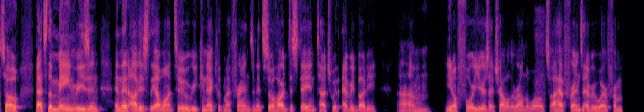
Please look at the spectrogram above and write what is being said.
So that's the main reason. And then obviously, I want to reconnect with my friends. And it's so hard to stay in touch with everybody. Um, You know, four years I traveled around the world. So I have friends everywhere from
